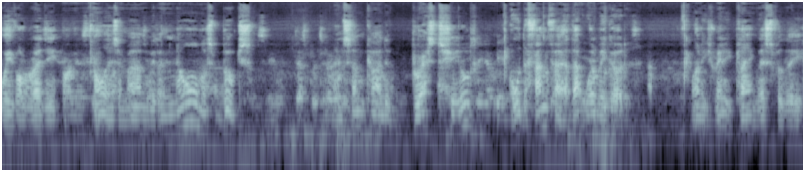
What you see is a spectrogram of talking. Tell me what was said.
we've already. Oh, there's a man with enormous boots to know and some kind of breast shield. Oh, the fanfare, that will be good. Well, he's really playing this for the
